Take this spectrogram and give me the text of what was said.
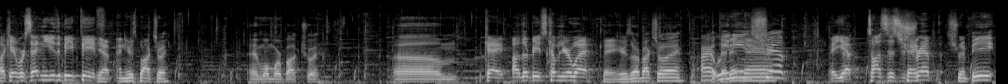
Okay, we're sending you the beef beef. Yep. And here's bok choy. And one more bok choy. Um, Okay, other beef's coming your way. Okay, here's our bok choy. All right, we need shrimp. Hey, yep, toss this to Okay. shrimp. Shrimpy.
